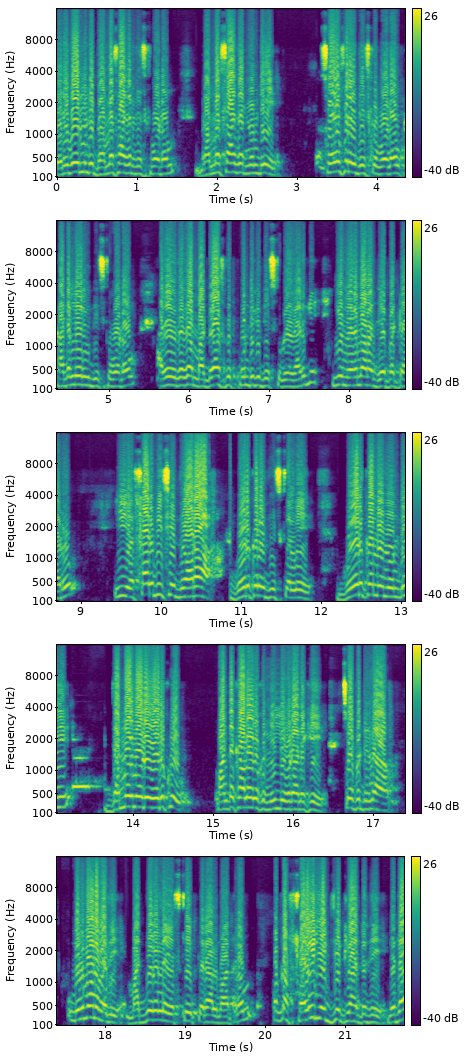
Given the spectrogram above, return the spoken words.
వెలుగోడు నుండి బ్రహ్మసాగర్ తీసుకుపోవడం బ్రహ్మసాగర్ నుండి సోమసరికి తీసుకుపోవడం కడలేరుకి తీసుకుపోవడం అదేవిధంగా మద్రాసుకు పూంటికి తీసుకుపోవడానికి ఈ నిర్మాణం చేపట్టారు. ఈ ఎస్ఆర్బిసి ద్వారా గోరకలు తీసుకెళ్ళి గోరకలు నుండి జమ్మలమూడి వరకు పంటకాలంలో నీళ్ళు ఇవ్వడానికి చేపట్టిన నిర్మాణం అది. మధ్యలో ఎస్కేప్ కెనాల్ మాత్రం ఒక ఫైర్ ఎగ్జిట్ లాంటిది లేదా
